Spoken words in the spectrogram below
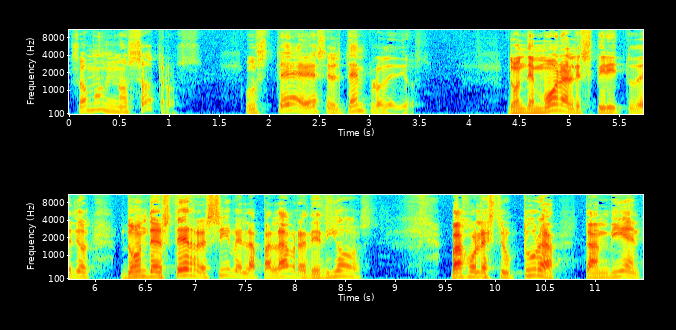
Somos nosotros. Usted es el templo de Dios. Donde mora el Espíritu de Dios. Donde usted recibe la palabra de Dios. Bajo la estructura también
